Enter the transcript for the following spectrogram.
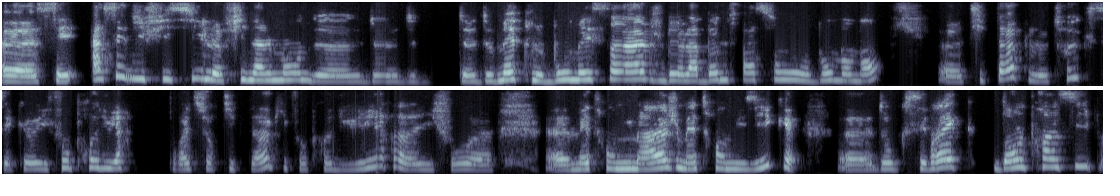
Euh, c'est assez difficile finalement de, de, de, de, mettre le bon message de la bonne façon au bon moment. Euh, TikTok, le truc, c'est qu'il faut produire pour être sur TikTok, il faut produire, euh, il faut euh, euh, mettre en image, mettre en musique. donc c'est vrai que dans le principe,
